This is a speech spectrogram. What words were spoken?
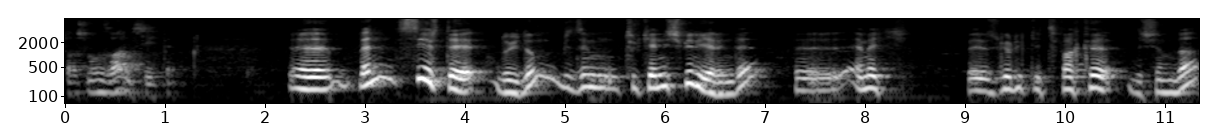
çalışmanız var mı Siirt'te? Ee, Ben Siirt'te duydum. Bizim Türkiye'nin hiçbir yerinde e, Emek ve Özgürlük İttifakı dışında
